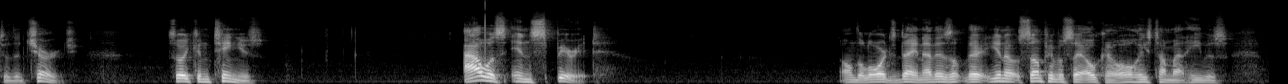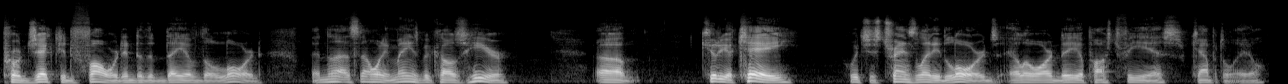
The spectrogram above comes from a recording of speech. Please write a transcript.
to the church. So it continues I was in spirit on the Lord's day. Now, there's, there, you know, some people say, okay, oh, he's talking about he was projected forward into the day of the Lord. And that's not what he means because here, uh, which is translated Lord's, L O R D apostrophe S, capital L,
